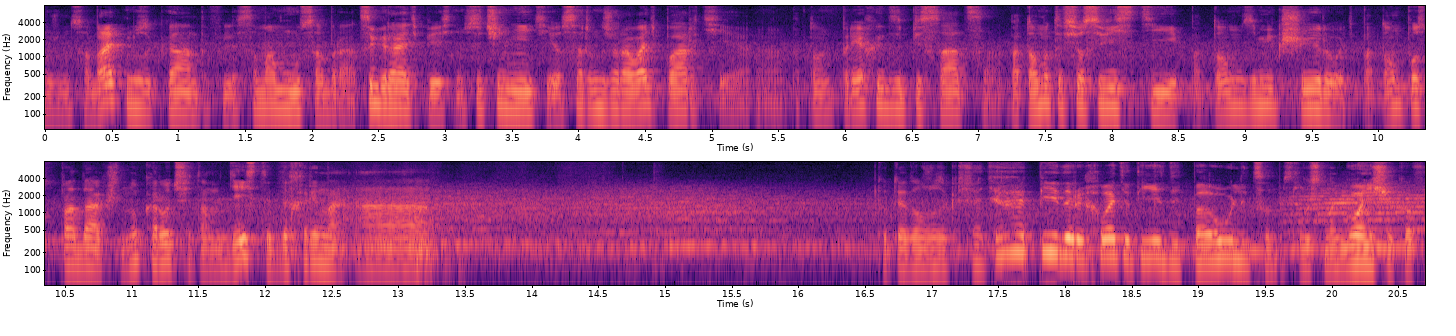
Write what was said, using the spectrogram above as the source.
нужно собрать музыкантов или самому собрать, сыграть песню, сочинить ее, саранжировать партии, а потом приехать записаться, потом это все свести, потом замикшировать, потом постпродакшн. Ну, короче, там действий до хрена. А Тут я должен закричать, а, пидоры, хватит ездить по улицам. Слышно гонщиков.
